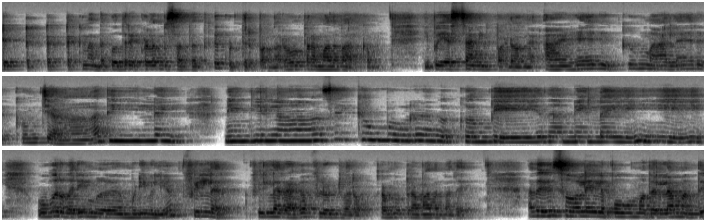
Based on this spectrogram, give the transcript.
டிக் டிக் டிக் டக்குன்னு அந்த குதிரை குழம்பு சத்தத்துக்கு கொடுத்துருப்பாங்க. ரொம்ப பிரமாதமாக இருக்கும். இப்போ எஸ்டானிக்கு பாடுவாங்க. அழகுக்கும் மலருக்கும் ஜாதி இல்லை நெஞ்சில் ஆசைக்கும் உறவுக்கும் பேதமில்லை ஒவ்வொரு வரி மு முடிவுலையும் ஃபில்லர் ஃபில்லராக ஃப்ளூட் வரும். ரொம்ப பிரமாதம் அது. அது சோலையில் போகும்போதெல்லாம் வந்து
